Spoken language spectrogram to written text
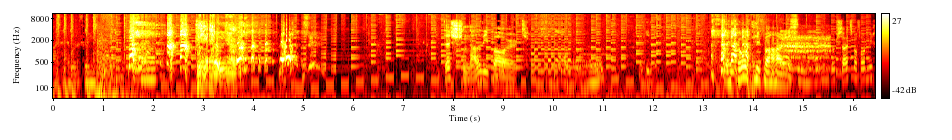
Alter, der wurde Film. Der Schnallibart. Der tote Schau, steh jetzt mal vor mich.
